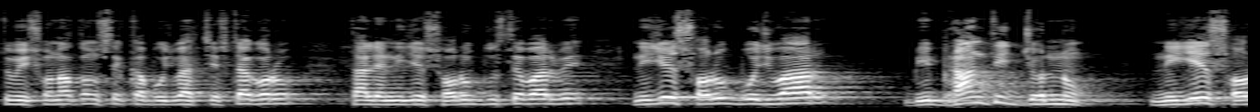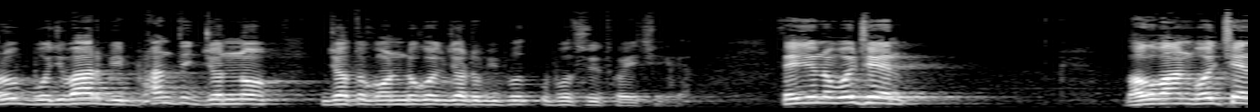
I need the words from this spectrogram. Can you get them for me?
তুমি সনাতন শিক্ষা বুঝবার চেষ্টা করো, তাহলে নিজের স্বরূপ বুঝতে পারবে। নিজের স্বরূপ বুঝবার বিভ্রান্তির জন্য, নিজের স্বরূপ বুঝবার বিভ্রান্তির জন্য যত গণ্ডগোল যত বিপদ উপস্থিত হয়েছে সেই জন্য বলছেন, ভগবান বলছেন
